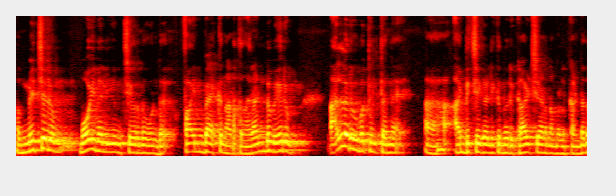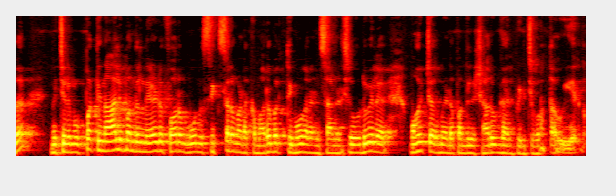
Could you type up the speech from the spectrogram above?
മിച്ചലും മോയിൻ അലിയും ചേർന്നുകൊണ്ട് ഫൈൻ ബാക്ക് നടത്തുന്നത്. രണ്ടുപേരും നല്ല രൂപത്തിൽ തന്നെ അടിച്ച് കളിക്കുന്ന ഒരു കാഴ്ചയാണ് നമ്മൾ കണ്ടത്. മിച്ചൽ മുപ്പത്തിനാല് പന്തിൽ നിന്ന് ഏഴ് ഫോറും മൂന്ന് സിക്സറും അടക്കം അറുപത്തി മൂന്ന് റൺസാണ് അടിച്ചത്. ഒടുവിൽ മോഹിത് ശർമ്മയുടെ പന്തിൽ ഷാറൂഖ് ഖാൻ പിടിച്ചു പുറത്താവുകയായിരുന്നു.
